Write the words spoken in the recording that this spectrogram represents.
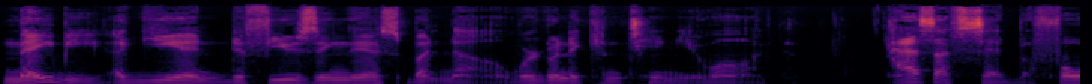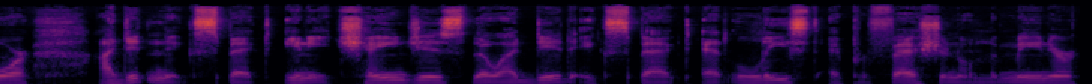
maybe again diffusing this, but no, we're going to continue on. As I've said before, I didn't expect any changes, though I did expect at least a professional demeanor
